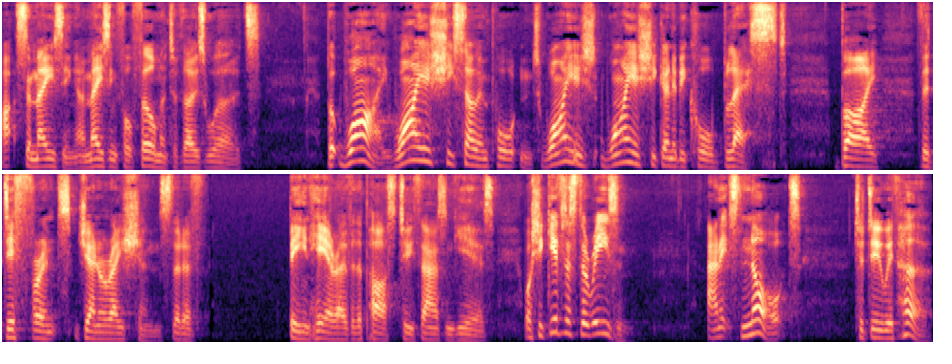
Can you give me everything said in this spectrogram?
That's amazing, amazing fulfillment of those words. But why? Why is she so important? Why is, why is she going to be called blessed by the different generations that have been here over the past 2,000 years? Well, she gives us the reason. And it's not to do with her.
